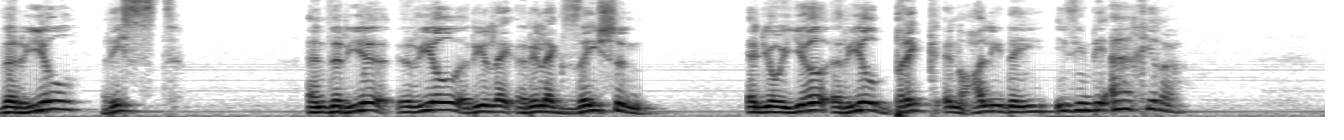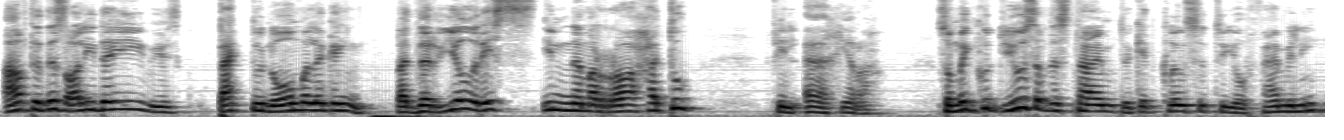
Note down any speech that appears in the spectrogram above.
The real rest and the real, real relaxation and your real, real break and holiday is in the Akhirah. After this holiday, we back to normal again. But the real rest, إنما الراحة في الآخرة. So make good use of this time to get closer to your family,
